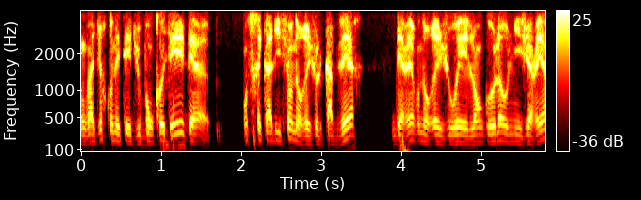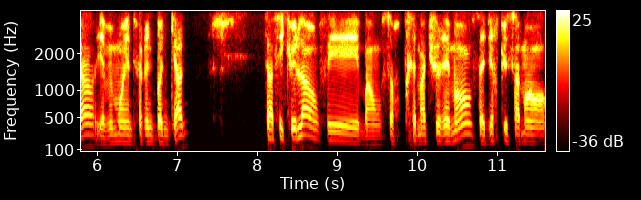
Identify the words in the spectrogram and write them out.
on va dire qu'on était du bon côté. On serait qualifié, on aurait joué le Cap Vert. Derrière, on aurait joué l'Angola ou le Nigeria. Il y avait moyen de faire une bonne canne. Ça fait que là, on fait, bah, on sort prématurément. C'est-à-dire que ça met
